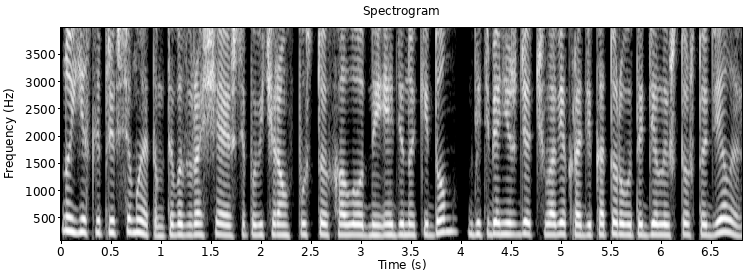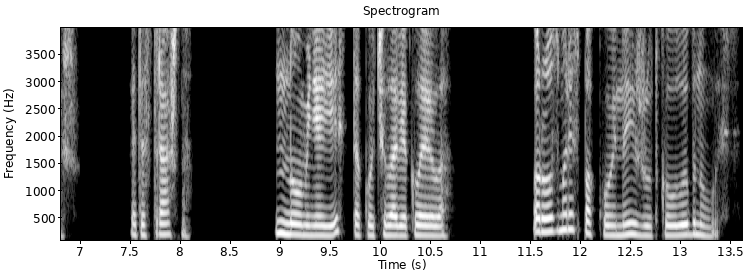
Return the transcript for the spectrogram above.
Но если при всем этом ты возвращаешься по вечерам в пустой, холодный и одинокий дом, где тебя не ждет человек, ради которого ты делаешь то, что делаешь, это страшно. Но у меня есть такой человек, Лейла. Розмари спокойно и жутко улыбнулась.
